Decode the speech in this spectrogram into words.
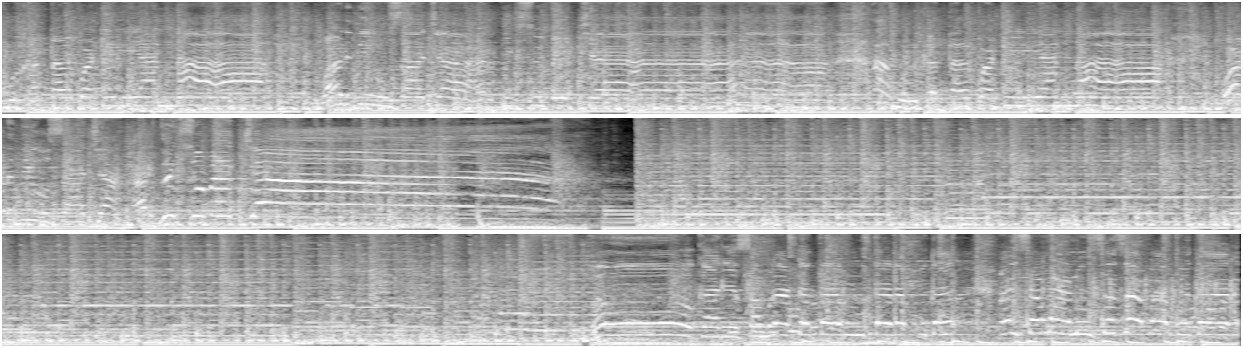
अमोल कताळ पाटील यांना वाढदिवसाच्या हार्दिक शुभेच्छा. अमोल कताळ पाटील यांना वाढदिवसाच्या हार्दिक शुभेच्छा! हो कार्य सम्राट तरुण तडपदार ऐसा माणूस जबाबदार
